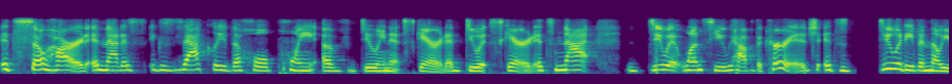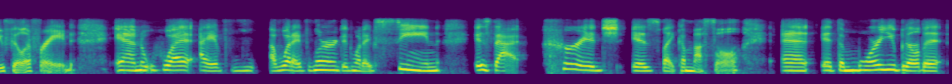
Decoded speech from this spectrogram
It's so hard, and that is exactly the whole point of doing it scared and do it scared. It's not do it once you have the courage. It's do it even though you feel afraid. And what I've what I've learned and what I've seen is that courage is like a muscle. And it, the more you build it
